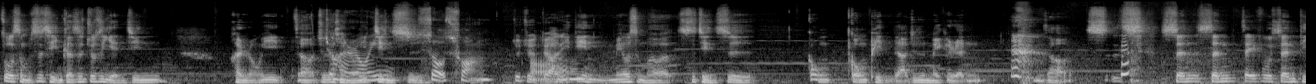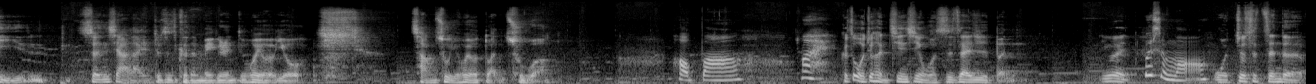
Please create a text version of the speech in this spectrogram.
做什么事情，可是就是眼睛。很容易，知道就是很容易近视、受创，就觉得对啊，一定没有什么事情是公公平的啊，就是每个人，你知道，生生生这副身体生下来，就是可能每个人都会有有长处，也会有短处啊。好吧，哎，可是我就很庆幸我是在日本，因为为什么？我就是真的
